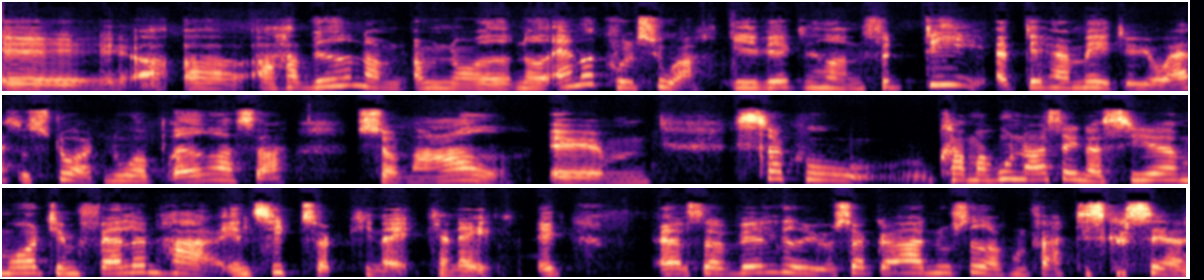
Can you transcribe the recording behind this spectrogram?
øh, og, og, har viden om, om noget, noget andet kultur i virkeligheden, fordi at det her medie jo er så stort nu og breder sig så meget. Øhm, så kunne, kommer hun også ind og siger, mor Jim Fallon har en TikTok-kanal. Ikke? Altså, hvilket jo så gør, at nu sidder hun faktisk og ser,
